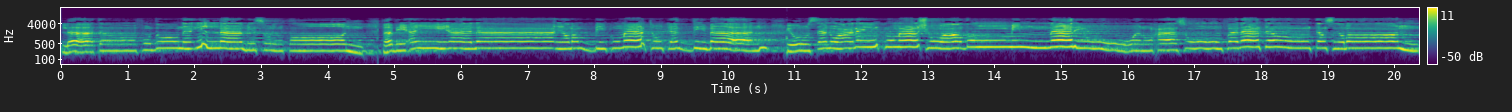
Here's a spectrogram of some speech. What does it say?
لَا تَنفُذُونَ إِلَّا بِسُلْطَانٍ. فَبِأَيِّ آلَاءِ رَبِّكُمَا تُكَذِّبَانِ. يُرْسَلُ عَلَيْكُمَا شُوَاظٌ مِّن نَّارٍ وَنُحَاسٌ فَلَا تَنتَصِرَانِ.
